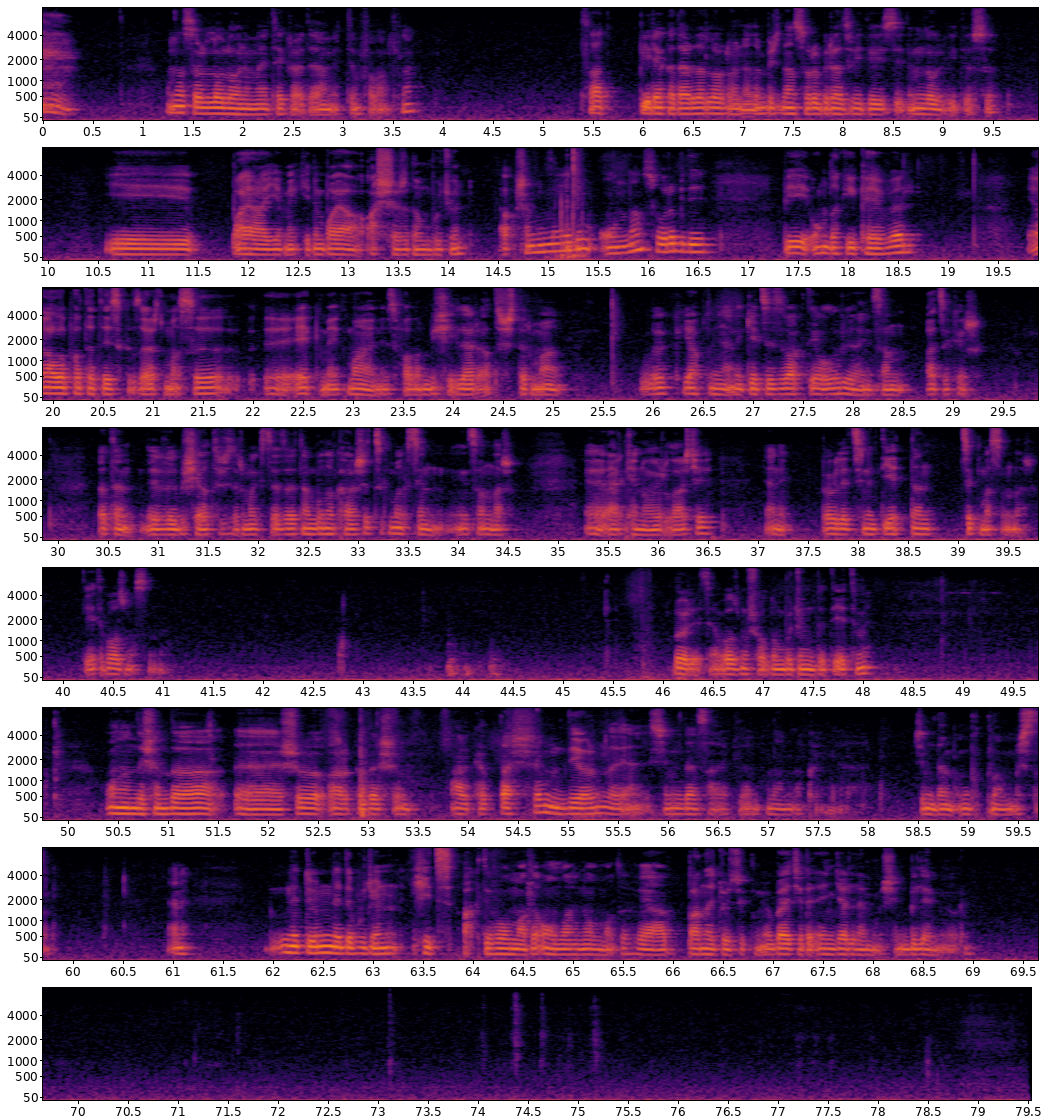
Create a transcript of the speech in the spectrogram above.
Ondan sonra LoL oynamaya tekrar devam ettim falan filan. Saat 1'e kadar da LoL oynadım. Birden sonra biraz video izledim. LoL videosu. Ee, bayağı yemek yedim. Bayağı aşırdım bugün. Akşam yemeği yedim. Ondan sonra bir de bir 10 dakika evvel yağlı patates kızartması, e, ekmek, mayonez falan bir şeyler atıştırmalık yaptım yani. Gecesi vakti olur ya insan acıkır. Zaten eve bir şey atıştırmak ister. Zaten buna karşı çıkmak için insanlar e, erken uyurlar ki yani böylesine diyetten çıkmasınlar. Diyeti bozmasınlar. Böylesine bozmuş oldum bugün de diyetimi. Onun dışında e, şu arkadaşım arkadaşım diyorum da yani şimdiden sahiplendin amına koyayım ya. Şimdiden umutlanmışsın. Yani ne dün ne de bugün hiç aktif olmadı, online olmadı veya bana gözükmüyor. Belki de engellenmişim, bilemiyorum.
